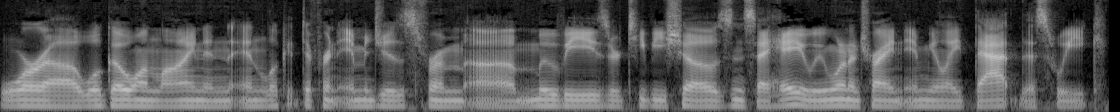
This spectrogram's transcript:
or uh, we'll go online and, and look at different images from uh, movies or TV shows and say, hey, we want to try and emulate that this week.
